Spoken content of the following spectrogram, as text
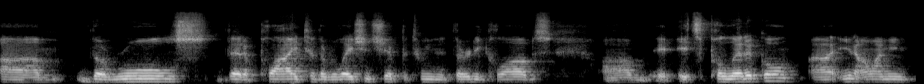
um, the rules that apply to the relationship between the 30 clubs. Um, it, it's political. Uh, you know, I mean,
